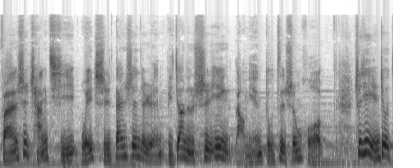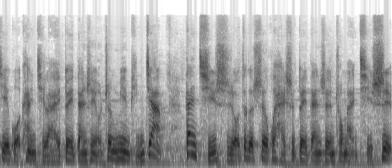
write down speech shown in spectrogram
反而是长期维持单身的人比较能适应老年独自生活。这些研究结果看起来对单身有正面评价，但其实哦，这个社会还是对单身充满歧视。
